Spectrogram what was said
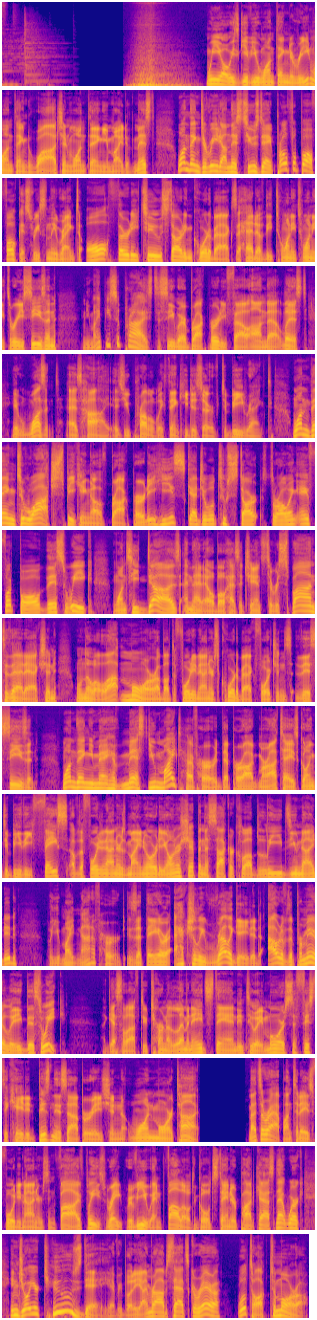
We always give you one thing to read, one thing to watch, and one thing you might have missed. One thing to read on this Tuesday Pro Football Focus recently ranked all 32 starting quarterbacks ahead of the 2023 season. And you might be surprised to see where Brock Purdy fell on that list. It wasn't as high as you probably think he deserved to be ranked. One thing to watch, speaking of Brock Purdy, he is scheduled to start throwing a football this week. Once he does, and that elbow has a chance to respond to that action, we'll know a lot more about the 49ers quarterback fortunes this season. One thing you may have missed, you might have heard that Paraag Marathe is going to be the face of the 49ers minority ownership in the soccer club Leeds United. What you might not have heard is that they are actually relegated out of the Premier League this week. I guess I'll have to turn a lemonade stand into a more sophisticated business operation one more time. That's a wrap on today's 49ers in 5. Please rate, review, and follow the Gold Standard Podcast Network. Enjoy your Tuesday, everybody. I'm Rob Stats Guerrera. We'll talk tomorrow.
